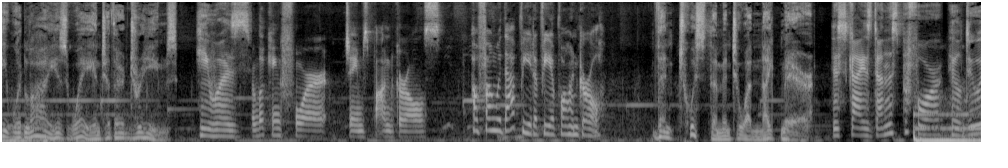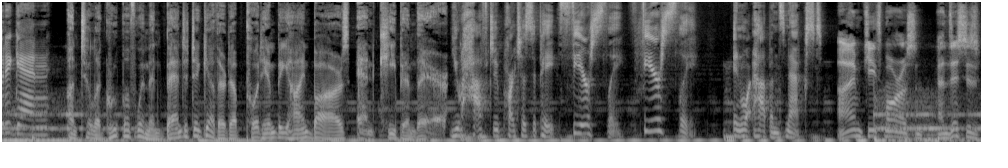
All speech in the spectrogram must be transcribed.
He would lie his way into their dreams. He was looking for James Bond girls. How fun would that be to be a Bond girl? then twist them into a nightmare This guy has done this before. He'll do it again. until a group of women banded together to put him behind bars and keep him there. You have to participate fiercely, fiercely in what happens next. I'm Keith Morrison, and this is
